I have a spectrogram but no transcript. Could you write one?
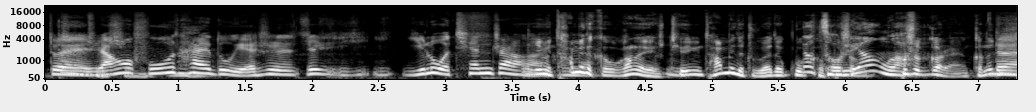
对，然后服务态度也是这一一落千丈。因为他们的客，我刚才也提，因为他们的主要的顾客不是不是个人，可能就是。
